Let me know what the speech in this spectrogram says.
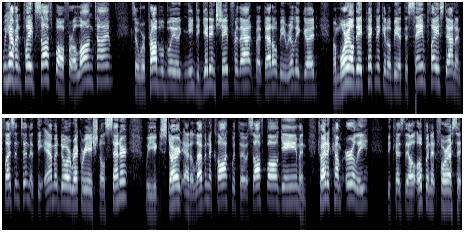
We haven't played softball for a long time, so we'll probably need to get in shape for that, but that'll be really good. Memorial Day picnic, it'll be at the same place down in Pleasanton at the Amador Recreational Center. We start at 11 o'clock with the softball game and try to come early because they'll open it for us at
